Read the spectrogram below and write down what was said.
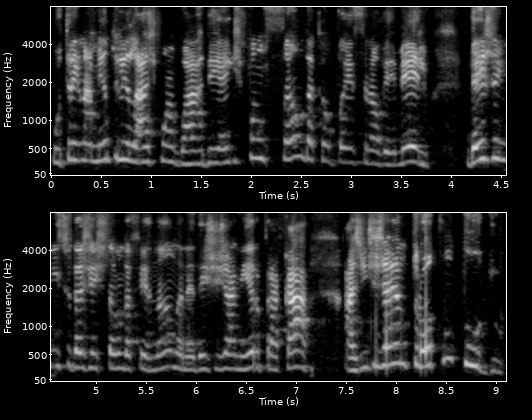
o treinamento lilás com a guarda e a expansão da campanha Sinal Vermelho, desde o início da gestão da Fernanda, né, desde janeiro para cá, a gente já entrou com tudo,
